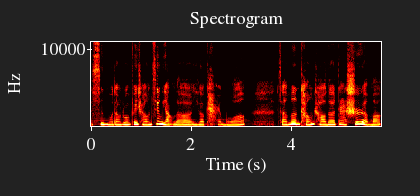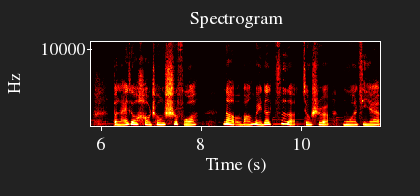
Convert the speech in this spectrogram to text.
心目当中非常敬仰的一个楷模。咱们唐朝的大诗人嘛，本来就号称诗佛。那王维的字就是摩诘，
